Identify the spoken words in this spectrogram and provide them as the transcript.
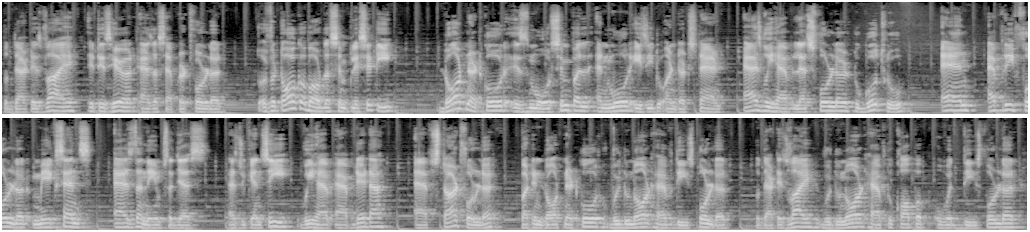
so that is why it is here as a separate folder. So if we talk about the simplicity .NET Core is more simple and more easy to understand as we have less folder to go through and every folder makes sense as the name suggests. As you can see, we have app data, app start folder, but in .NET Core, we do not have these folder. So that is why we do not have to cop up with these folder,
